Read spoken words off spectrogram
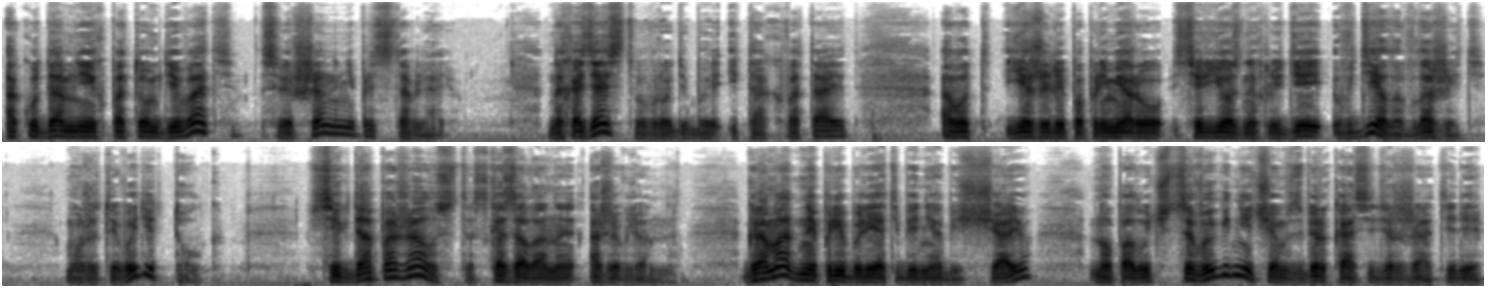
А куда мне их потом девать, совершенно не представляю. На хозяйство вроде бы и так хватает. А вот ежели, по примеру, серьезных людей в дело вложить, может и выйдет толк. Всегда пожалуйста, сказала она оживленно. Громадной прибыли я тебе не обещаю, — но получится выгоднее, чем в сберкассе держать или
